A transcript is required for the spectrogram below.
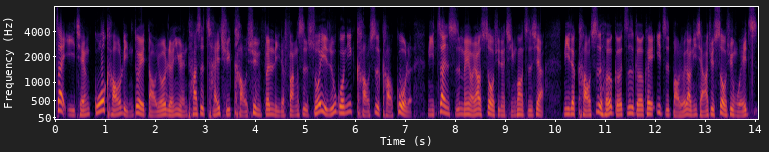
在以前，国考领队导游人员他是采取考训分离的方式，所以如果你考试考过了，你暂时没有要受训的情况之下，你的考试合格资格可以一直保留到你想要去受训为止。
